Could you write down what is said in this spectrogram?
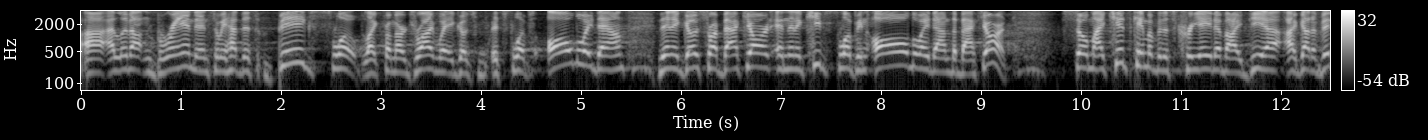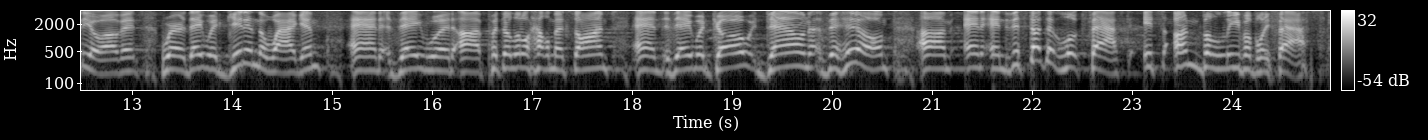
uh, I live out in Brandon. So we have this big slope, like from our driveway, it goes, it slopes all the way down. Then it goes to our backyard. And then it keeps sloping all the way down to the backyard. So my kids came up with this creative idea. I got a video of it where they would get in the wagon and they would uh, put their little helmets on and they would go down the hill. Um, and, and this doesn't look fast, it's unbelievably fast.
